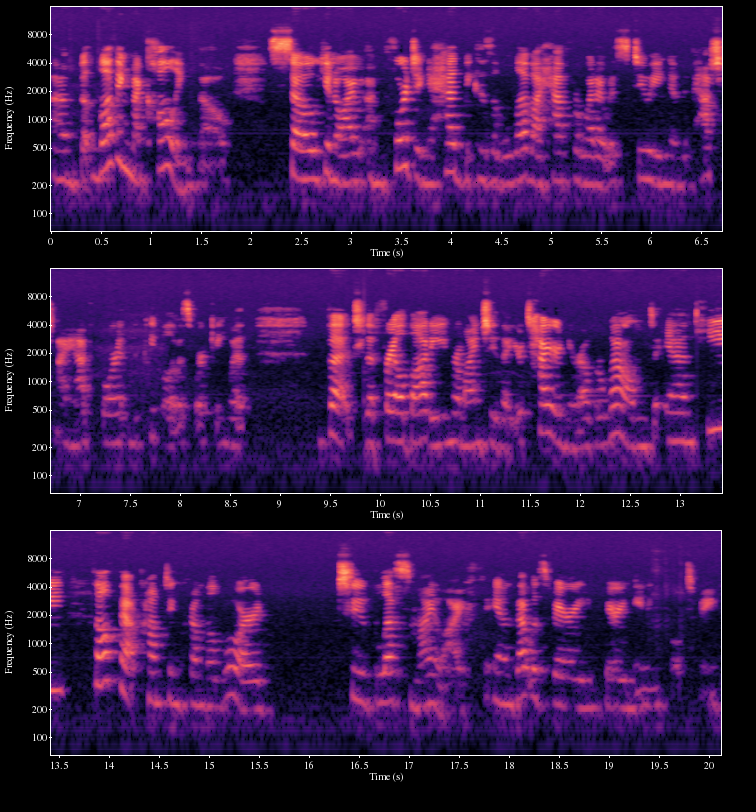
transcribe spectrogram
um, but loving my calling though. So, you know, I, I'm forging ahead because of the love I have for what I was doing and the passion I had for it and the people I was working with. But the frail body reminds you that you're tired and you're overwhelmed. And he felt that prompting from the Lord to bless my life. And that was very, very meaningful to me.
